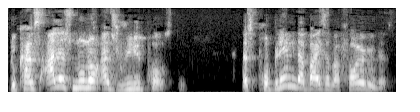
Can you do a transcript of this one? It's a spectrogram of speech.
du kannst alles nur noch als Reel posten. Das Problem dabei ist aber folgendes.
